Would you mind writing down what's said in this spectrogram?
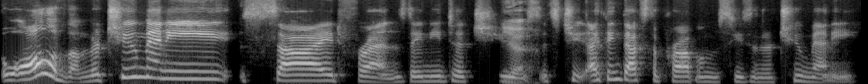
all of them. They're too many side friends. They need to choose. Yeah. It's too. I think that's the problem season. There are too many.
